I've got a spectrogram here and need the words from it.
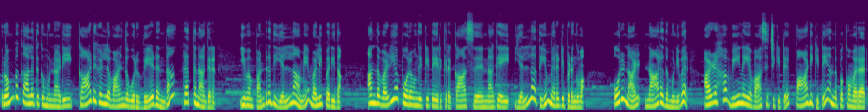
ரொம்ப காலத்துக்கு முன்னாடி காடுகள்ல வாழ்ந்த ஒரு வேடன் தான் ரத்தநாகரன். இவன் பண்றது எல்லாமே வழிப்பறிதான் அந்த வழியா போறவங்க கிட்ட இருக்கிற காசு நகை எல்லாத்தையும் மிரட்டி பிடுங்குவான். ஒரு நாள் நாரத முனிவர் அழகா வீணைய வாசிச்சுக்கிட்டு பாடிக்கிட்டே அந்த பக்கம் வரார்.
